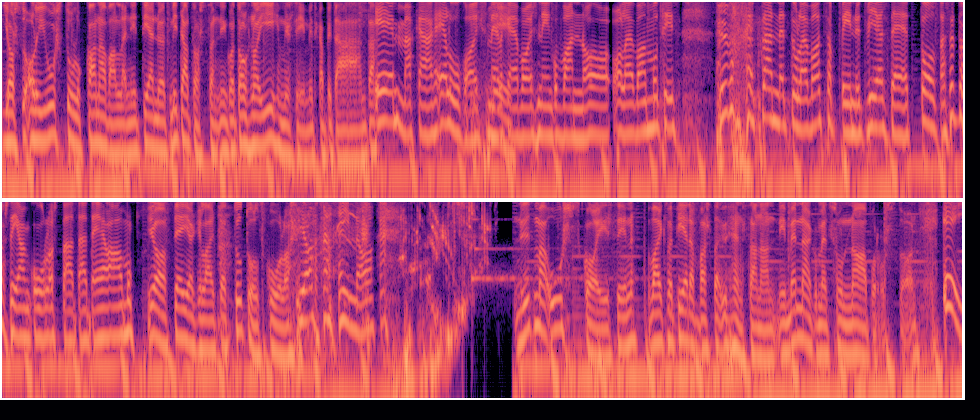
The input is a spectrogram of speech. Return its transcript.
jos oli just tullut kanavalle, niin tiennyt, että mitä tossa, niinku, että onko noi ihmisiä, mitkä pitää ääntä. En mäkään. Elukoiksi Niin. melkein voisi niinku vannoa olevan. Mutta siis hyvä, että tänne tulee Whatsappiin nyt viestejä, että tolta se tosiaan kuulostaa tää teidän aamu. Joo, Teijakin laittoi tutult kuulosta. Joo, näin on. Nyt mä uskoisin, vaikka mä tiedän vasta yhden sanan, niin mennäänkö me sun naapurustoon? Ei.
